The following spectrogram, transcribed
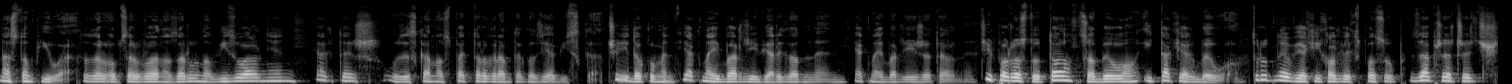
nastąpiła. To obserwowano zarówno wizualnie, jak też uzyskano spektrogram tego zjawiska, czyli dokument jak najbardziej wiarygodny, jak najbardziej rzetelny. Czyli po prostu to, co było i tak jak było. Trudno w jakikolwiek sposób zaprzeczyć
